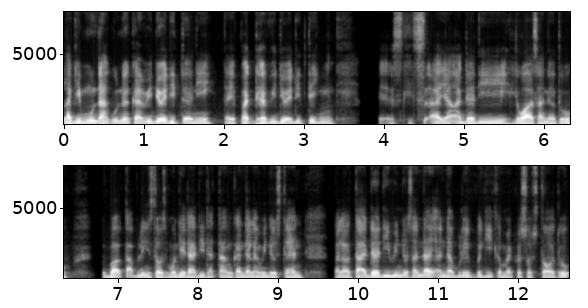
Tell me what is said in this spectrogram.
lagi mudah gunakan video editor ni daripada video editing eh, yang ada di luar sana tu. Sebab tak boleh install semua, dia dah didatangkan dalam Windows 10. Kalau tak ada di Windows anda, anda boleh pergi ke Microsoft Store tu.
